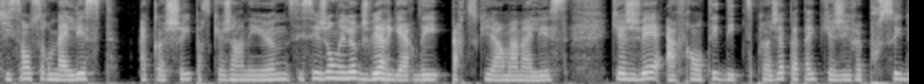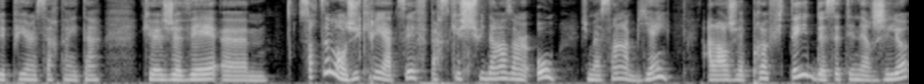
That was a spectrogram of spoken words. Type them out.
qui sont sur ma liste à cocher parce que j'en ai une, c'est ces journées-là que je vais regarder particulièrement ma liste, que je vais affronter des petits projets peut-être que j'ai repoussés depuis un certain temps, que je vais euh, sortir mon jus créatif parce que je suis dans un haut, je me sens bien, alors, je vais profiter de cette énergie-là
